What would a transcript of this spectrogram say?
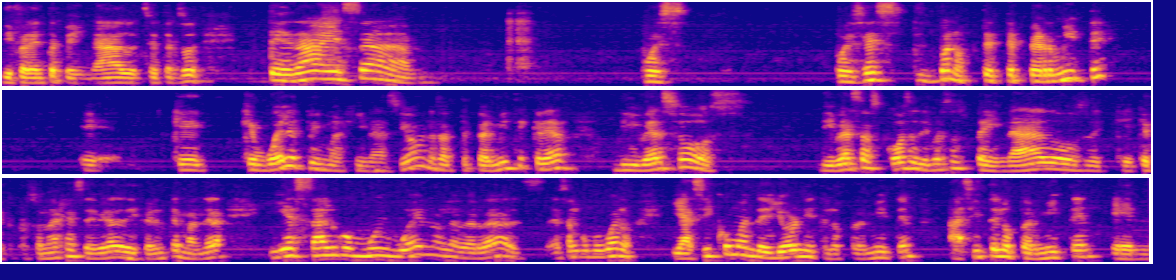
diferente peinado. Entonces, te da esa, pues, pues es, bueno, te, te permite eh, que, que vuele tu imaginación, o sea, te permite crear diversos, diversas cosas, diversos peinados, que, que, tu personaje se vea de diferente manera, y es algo muy bueno, la verdad, es, algo muy bueno. Y así como en The Journey te lo permiten, así te lo permiten en,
